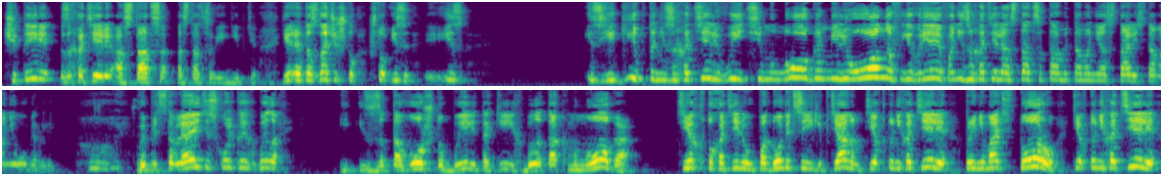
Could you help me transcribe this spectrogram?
четыре захотели остаться, остаться в Египте. И это значит, что, что из, из, из Египта не захотели выйти много миллионов евреев, они захотели остаться там, и там они остались, там они умерли. Вы представляете, сколько их было? И из-за того, что были такие, их было так много, тех, кто хотели уподобиться египтянам, тех, кто не хотели принимать Тору, тех, кто не хотели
